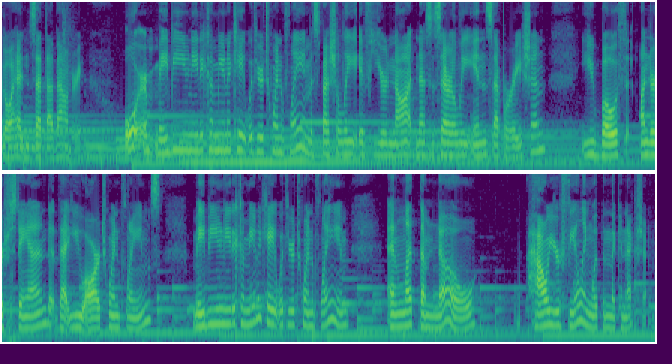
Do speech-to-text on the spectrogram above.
go ahead and set that boundary or maybe you need to communicate with your twin flame, especially if you're not necessarily in separation. You both understand that you are twin flames. Maybe you need to communicate with your twin flame and let them know how you're feeling within the connection.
